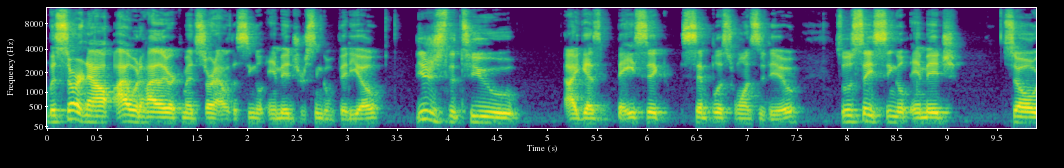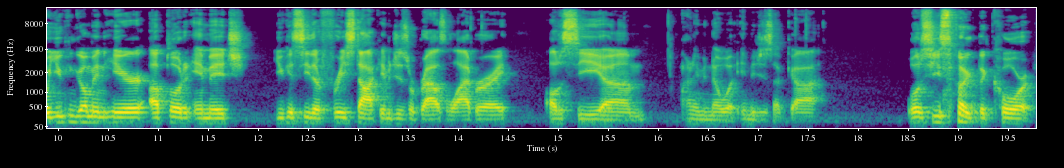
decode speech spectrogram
but starting out I would highly recommend starting out with a single image or single video. These are just the two I guess basic simplest ones to do. So let's say single image. So you can go in here upload an image. You can see their free stock images or browse the library. I'll just see um, I don't even know what images I've got. Well, she's like the core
